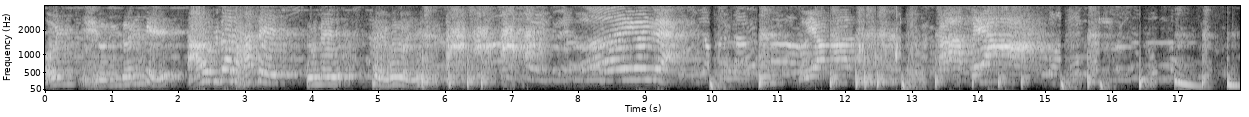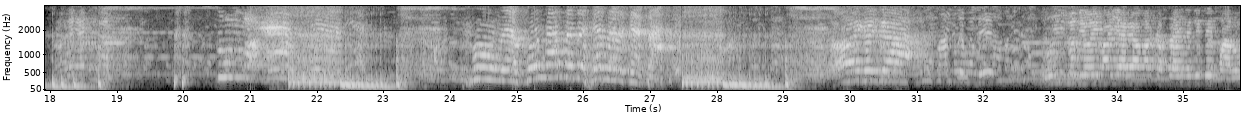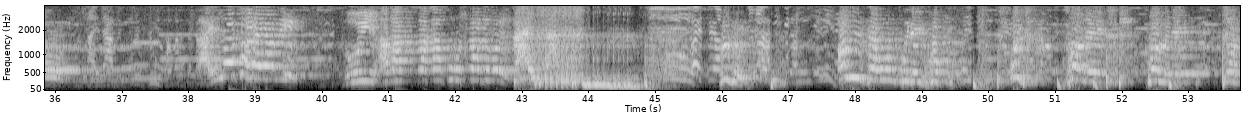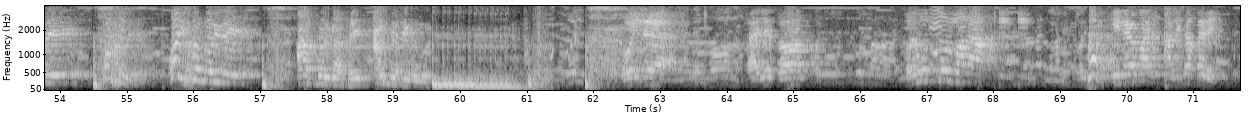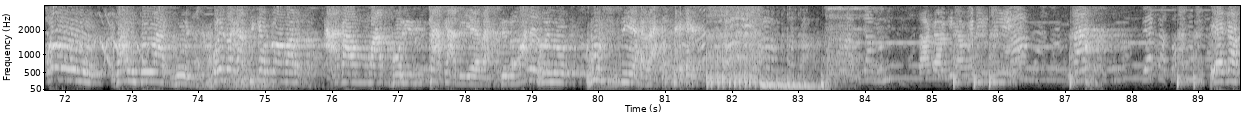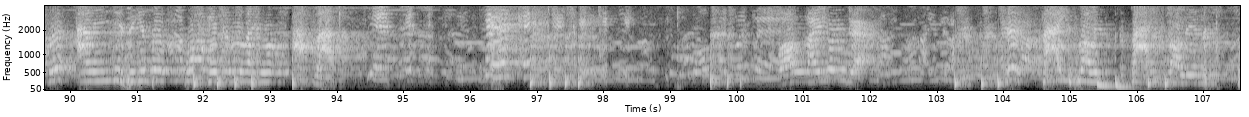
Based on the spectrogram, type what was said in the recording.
ওই সুন্দরীকে আপনার হাতে তুলে দেবই। যদি ওই মাইয়ারে আমার কাছে এনে দিতে পারো। তাইলে পরে আমি দুই হাজার টাকা পুরস্কার দেবো তাই আমি যেমন করেই হোক ওই চলে বলে চলে ফসলে ওই সুন্দরী রে আপনার কাছে আইনে দেব। উত্তর কিনের মাছ খালি কাছে রে ও তো লাগবে ওই জায়গা থেকে তো আমার আগাম মাত বড়ির টাকা নিয়ে রাখছেন মানে হইল ঘুষ নিয়ে রাখছে টাকা কি আমি দিচ্ছি টাকা তো আমি নিয়েছি কিন্তু পকেটে তো লাগবো আপনার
